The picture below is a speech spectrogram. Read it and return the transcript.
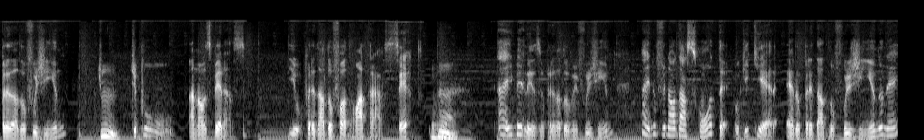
Predador fugindo. Hum, Tipo a Nova Esperança. E o Predador fodão atrás, certo? Uhum. ah, Aí beleza, o Predador vem fugindo. Aí no final das contas, o que que era? Era o Predador fugindo, né?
